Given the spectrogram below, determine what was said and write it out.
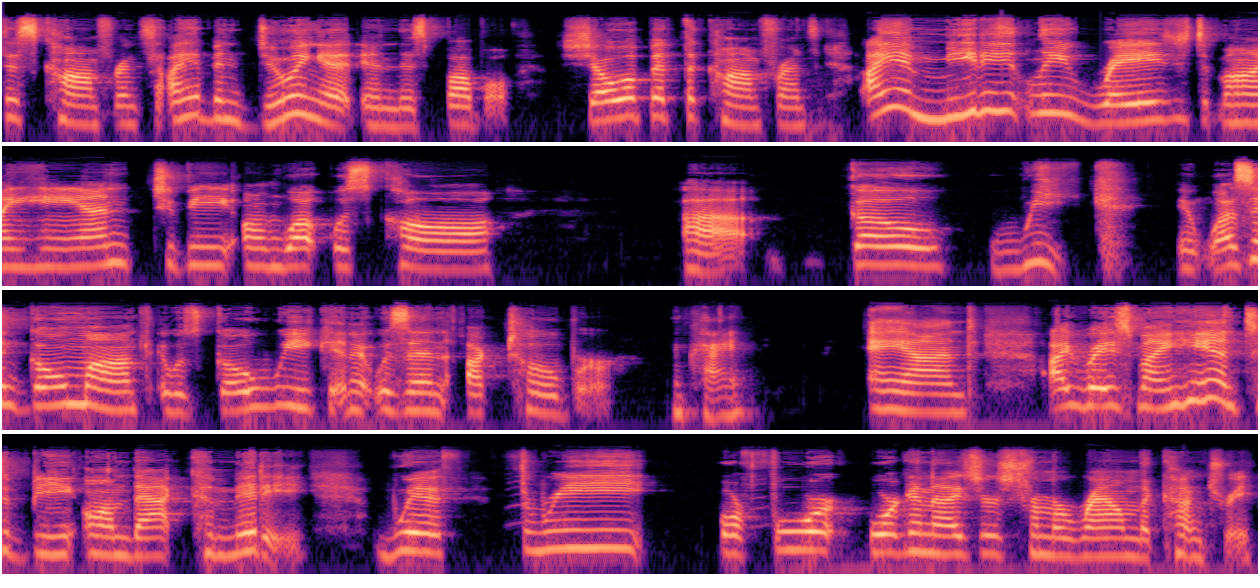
this conference. I have been doing it in this bubble. Show up at the conference. I immediately raised my hand to be on what was called uh, Go Week. It wasn't Go Month, it was Go Week, and it was in October. Okay. And I raised my hand to be on that committee with three or four organizers from around the country.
